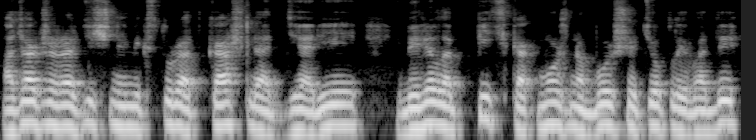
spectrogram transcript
а также различные микстуры от кашля, от диареи, и велела пить как можно больше теплой воды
